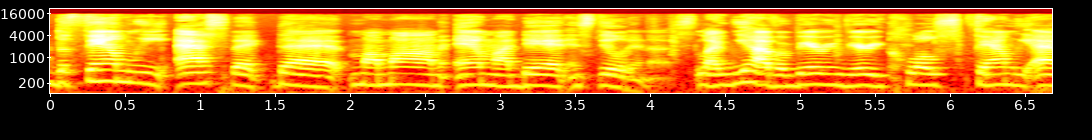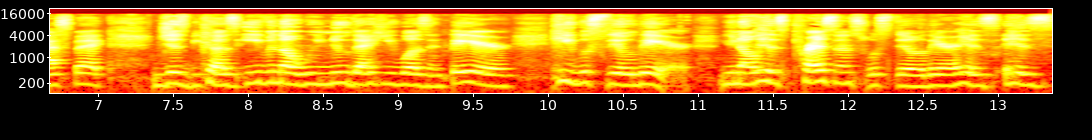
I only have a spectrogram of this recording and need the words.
the family aspect that my mom and my dad instilled in us. Like we have a very very close family aspect just because even though we knew that he wasn't there, he was still there. You know, his presence was still there. His his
